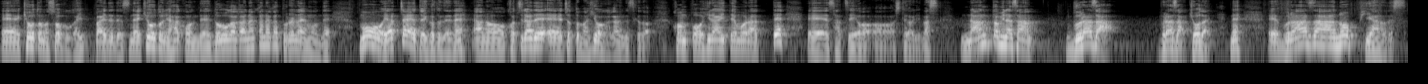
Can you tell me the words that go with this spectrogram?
えー、京都の倉庫がいっぱいでですね、京都に運んで動画がなかなか撮れないもんで、もうやっちゃえということでね、あの、こちらで、えー、ちょっとまあ費用かかるんですけど、梱包を開いてもらって、えー、撮影をしております。なんと皆さん、ブラザー、ブラザー、兄弟。ね。えー、ブラザーのピアノです。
